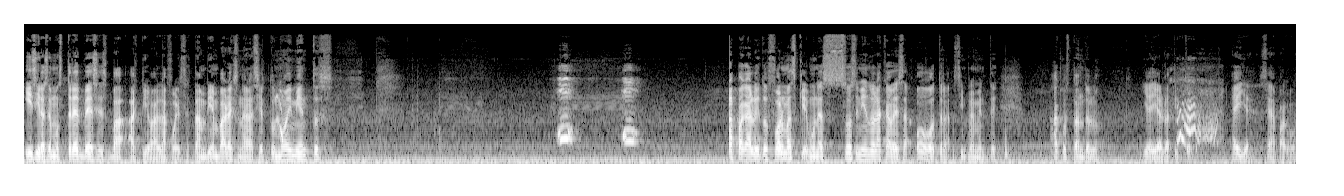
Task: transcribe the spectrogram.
Y si lo hacemos tres veces va a activar la fuerza. También va a reaccionar a ciertos movimientos. Apagarlo de dos formas, que una sosteniendo la cabeza o otra simplemente acostándolo. Y ahí al ratito, ahí ya se apagó.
